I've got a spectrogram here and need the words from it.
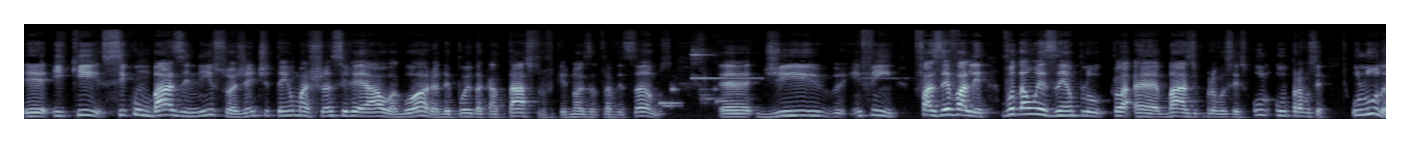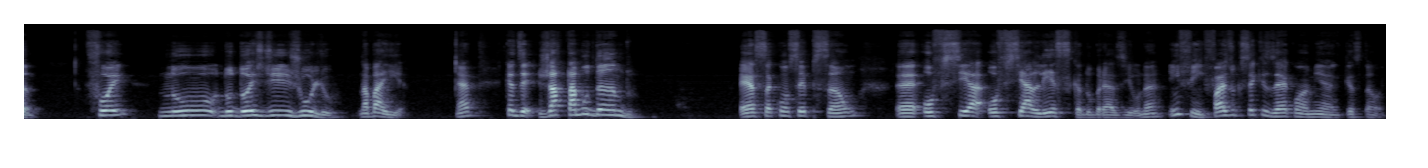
E, e, que, se com base nisso a gente tem uma chance real agora, depois da catástrofe que nós atravessamos, é, de, enfim, fazer valer. Vou dar um exemplo é, básico para vocês. O, o para você, o Lula foi no, no 2 de julho na Bahia, né? Quer dizer, já está mudando essa concepção é, oficia, oficialesca do Brasil, né? Enfim, faz o que você quiser com a minha questão.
